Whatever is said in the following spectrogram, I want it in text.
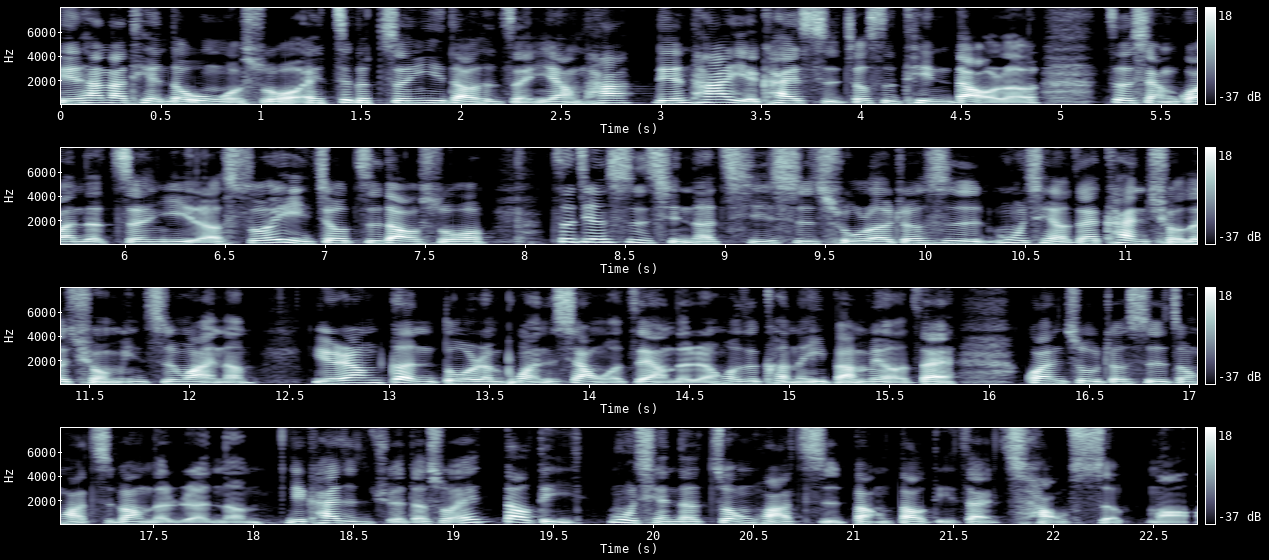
连他那天都问我说：“哎，这个争议到底是怎样？”他连他。也开始就是听到了这相关的争议了，所以就知道说这件事情呢，其实除了就是目前有在看球的球迷之外呢，也让更多人，不管是像我这样的人，或者可能一般没有在关注就是中华职棒的人呢，也开始觉得说，哎，到底目前的中华职棒到底在吵什么？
